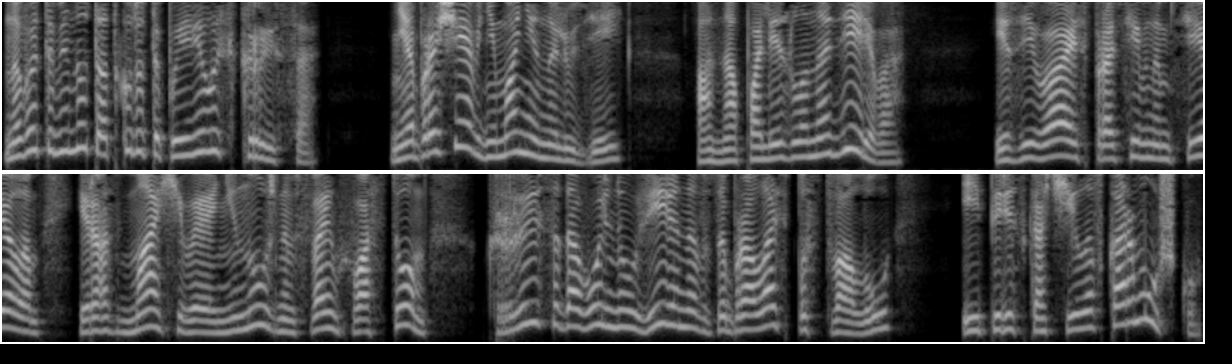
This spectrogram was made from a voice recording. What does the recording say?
Но в эту минуту откуда-то появилась крыса. Не обращая внимания на людей, она полезла на дерево. Извиваясь противным телом и размахивая ненужным своим хвостом, крыса довольно уверенно взобралась по стволу и перескочила в кормушку.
